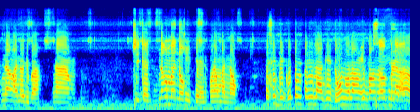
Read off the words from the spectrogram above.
ng ano, di ba? Ng Chicken. Ng manok. chicken o ng manok. Kasi bigutom tayo lagi doon. Walang ibang Sobra.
